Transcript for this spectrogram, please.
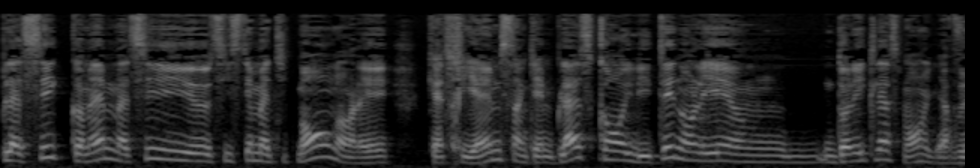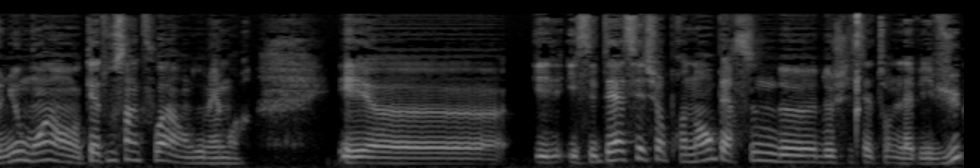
placé quand même assez euh, systématiquement dans les quatrième, cinquième places quand il était dans les euh, dans les classements. Il est revenu au moins quatre ou cinq fois en de mémoire. Et, euh, et, c'était assez surprenant, personne de, de chez Saturn ne l'avait vu.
